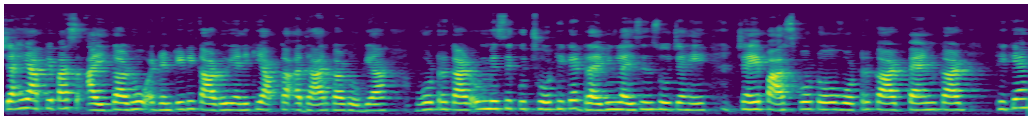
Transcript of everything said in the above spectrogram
चाहे आपके पास आई कार्ड हो आइडेंटिटी कार्ड हो यानी कि आपका आधार कार्ड हो गया वोटर कार्ड उनमें से कुछ हो ठीक है? ड्राइविंग लाइसेंस हो चाहे चाहे पासपोर्ट हो वोटर कार्ड पैन कार्ड ठीक है?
